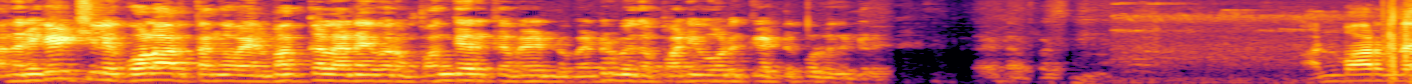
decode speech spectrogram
அந்த நிகழ்ச்சியிலே கோலார் தங்கவயல் மக்கள் அனைவரும் பங்கேற்க வேண்டும் என்று மிக பணிவோடு கேட்டுக்கொள்கின்றேன். அன்பார்ந்த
